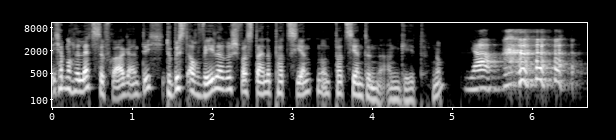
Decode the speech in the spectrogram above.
Ich habe noch eine letzte Frage an dich. Du bist auch wählerisch, was deine Patienten und Patientinnen angeht, ne? Ja.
